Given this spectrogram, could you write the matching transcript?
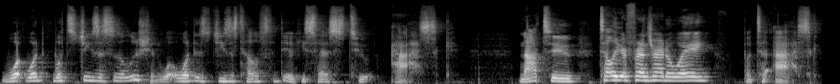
what what what's jesus' solution what, what does jesus tell us to do he says to ask not to tell your friends right away but to ask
